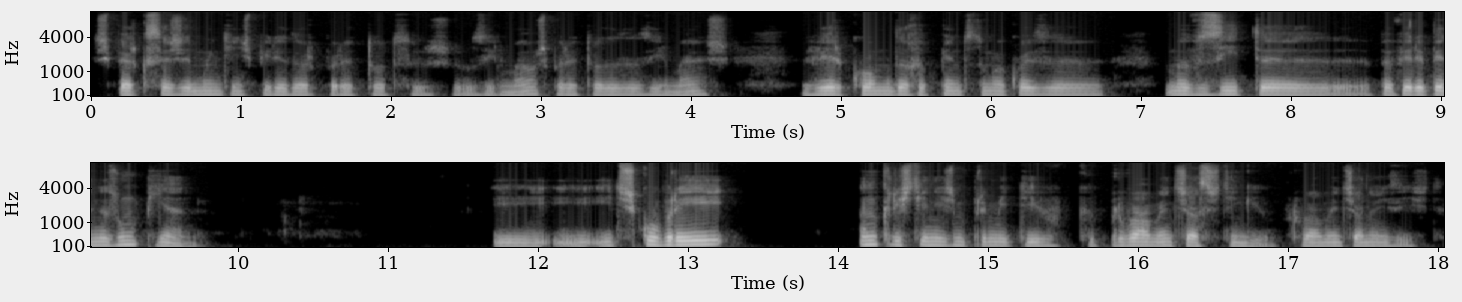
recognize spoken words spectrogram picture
Espero que seja muito inspirador para todos os, os irmãos, para todas as irmãs, ver como de repente de uma coisa, uma visita para ver apenas um piano. E, e, e descobri um cristianismo primitivo que provavelmente já se extinguiu, provavelmente já não existe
